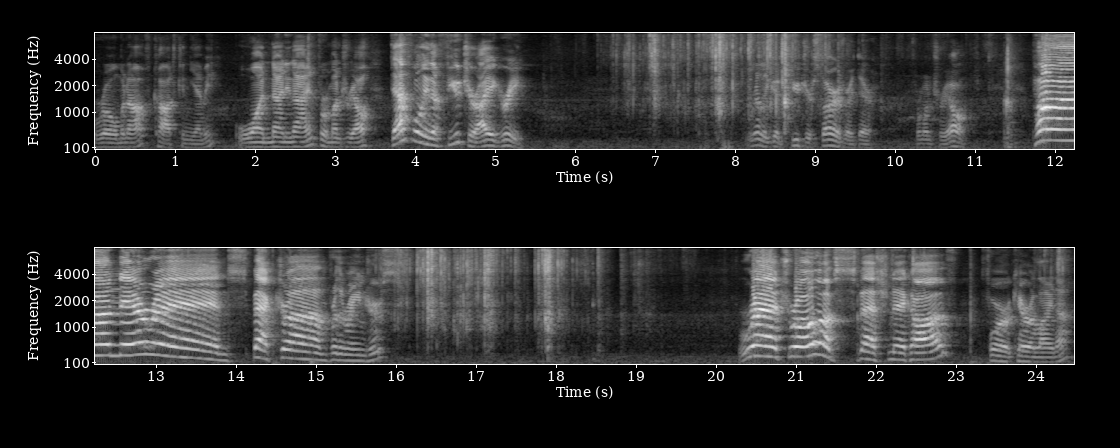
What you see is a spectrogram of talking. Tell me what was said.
Romanov, Kotkaniemi? 199 for Montreal. Definitely the future, I agree. Really good future stars right there for Montreal. Panarin Spectrum for the Rangers. Retro of Svechnikov for Carolina.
